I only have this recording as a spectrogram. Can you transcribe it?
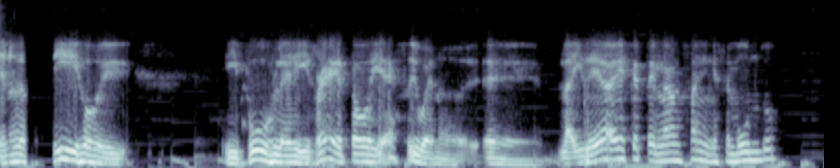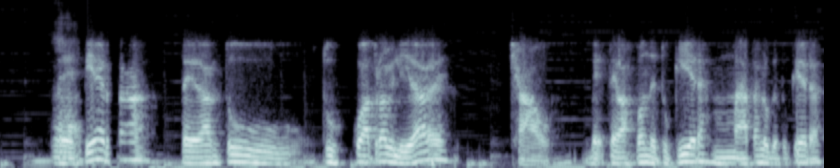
llenos de acertijos y, y puzzles y retos y eso. Y bueno, eh, la idea es que te lanzan en ese mundo, te despiertas, te dan tu- tus cuatro habilidades, chao. Te vas donde tú quieras, matas lo que tú quieras.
